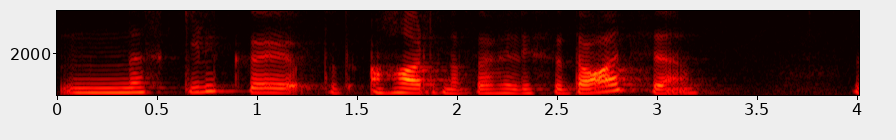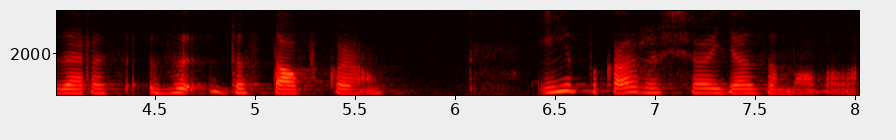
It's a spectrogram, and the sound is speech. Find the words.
наскільки тут гарна взагалі ситуація зараз з доставкою. І покажу, що я замовила.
